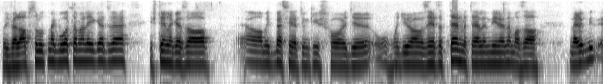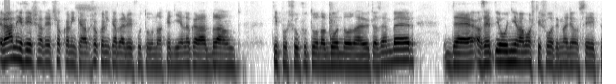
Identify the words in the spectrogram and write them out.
hogy vele abszolút meg voltam elégedve, és tényleg ez a, amit beszéltünk is, hogy, hogy ő azért a termet ellenére nem az a, mert ránézés azért sokkal inkább, sokkal inkább előfutónak, egy ilyen legalább Blount típusú futónak gondolná őt az ember, de azért jó, nyilván most is volt egy nagyon szép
